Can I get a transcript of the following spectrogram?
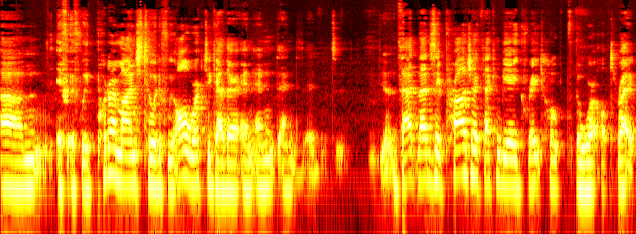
Um, if, if we put our minds to it, if we all work together, and and and that that is a project that can be a great hope for the world, right?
